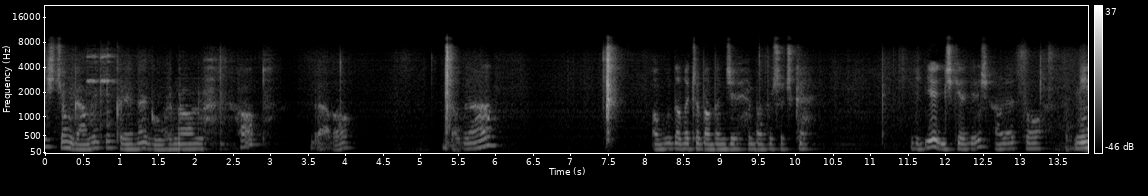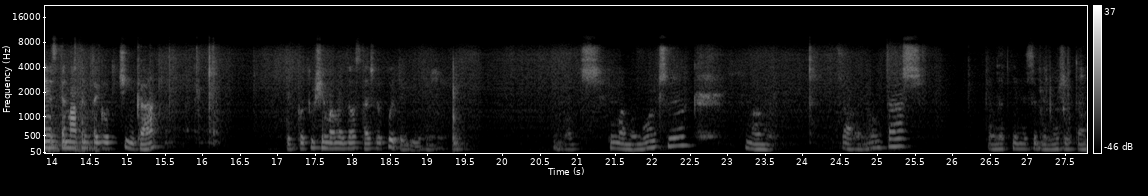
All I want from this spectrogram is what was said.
I ściągamy pokrywę górną. Hop. Brawo. Dobra. Obudowę trzeba będzie chyba troszeczkę wybielić kiedyś, ale to nie jest tematem tego odcinka. Tylko tu się mamy dostać do płyty głównej. Tu mamy łącznik, tu mamy cały montaż. Podepniemy sobie może tam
